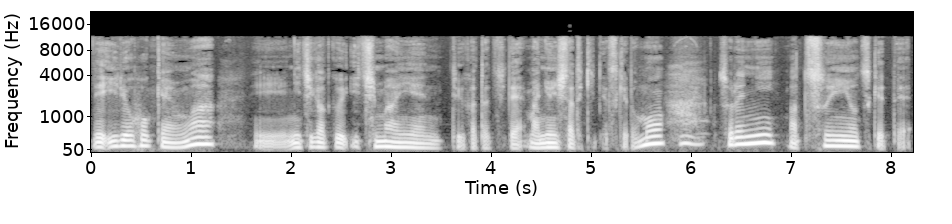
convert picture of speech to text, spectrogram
で、医療保険は、日額1万円っていう形で、まあ入院した時ですけども、はい、それに、まあ通院をつけて、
